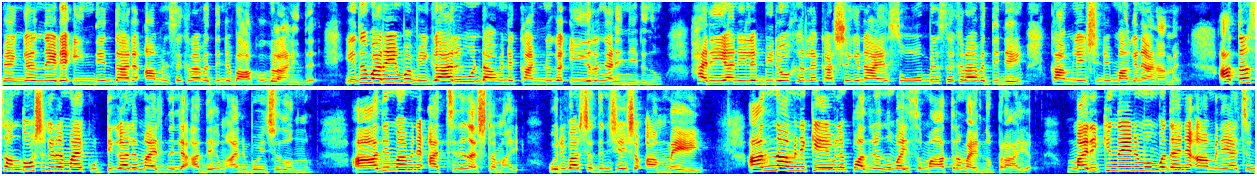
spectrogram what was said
വെങ്കലം നേടിയ ഇന്ത്യൻ താരം അമൻ സക്രാവത്തിന്റെ വാക്കുകളാണിത്. ഇത് പറയുമ്പോൾ വികാരം കൊണ്ട് അവന്റെ കണ്ണുകൾ ഈറഞ്ഞണിഞ്ഞിരുന്നു ഹരിയാനയിലെ ബിരോഹറിലെ കർഷകനായ സോംബിൽ സഖ്രാവത്തിന്റെയും കമലേഷിന്റെയും മകനാണ് അമൻ. അത്ര സന്തോഷകരമായ കുട്ടിക്കാലമായിരുന്നില്ല അദ്ദേഹം അനുഭവിച്ചതൊന്നും. ആദ്യം അവന് അച്ഛന് നഷ്ടമായി. ഒരു വർഷത്തിന് ശേഷം അമ്മയെയും. അന്ന് അവന് കേവലം പതിനൊന്ന് വയസ്സ് മാത്രമായിരുന്നു പ്രായം. മരിക്കുന്നതിന് മുമ്പ് തന്നെ അമ്മനെ അച്ഛൻ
